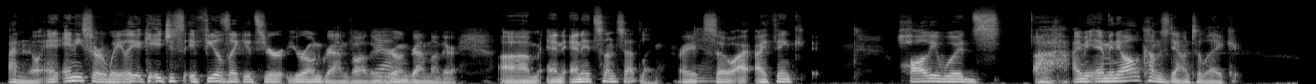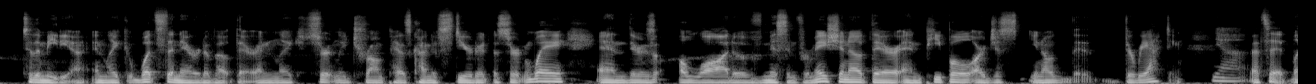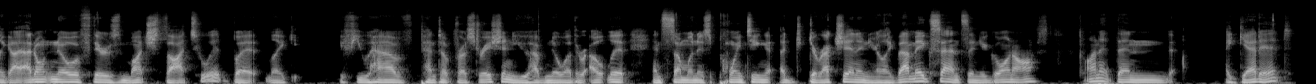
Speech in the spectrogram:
I don't know, any sort of way, like, it just, it feels like it's your your own grandfather, Yeah. your own grandmother, um, and and it's unsettling, right? Yeah. So I, I think Hollywood's, uh, I mean, I mean, it all comes down to like to the media and like what's the narrative out there? And like certainly trump has kind of steered it a certain way and there's a lot of misinformation out there and people are just you know they're reacting. Yeah. That's it. Like I, I don't know if there's much thought to it but like if you have pent up frustration you have no other outlet and someone is pointing a direction and you're like that makes sense and you're going off on it then i get it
